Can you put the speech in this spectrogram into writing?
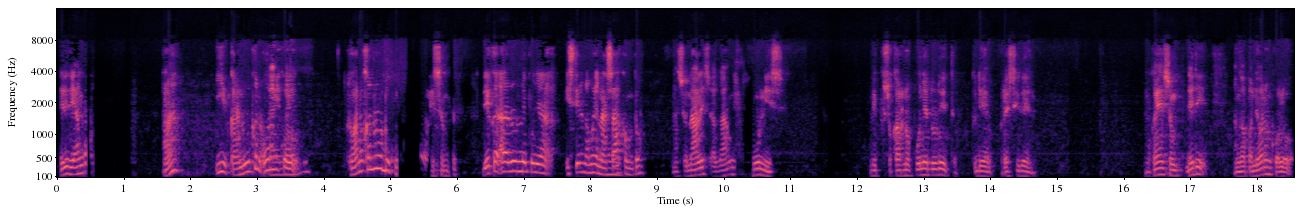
Jadi dianggap Hah? Iya, karena dulu kan orang kalau. Soekarno kan dulu dukung komunis sempet. Dia kan ada dulu punya istilah namanya Nasakom tuh, nasionalis agama komunis. Ini Soekarno punya dulu itu, itu dia presiden. Makanya jadi anggapan orang kalau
